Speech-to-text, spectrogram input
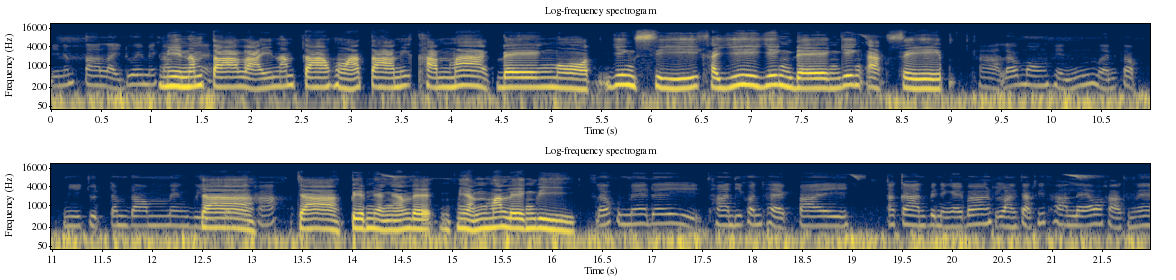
มีน้ำตาไหลด้วยไหมคะมีคุณแน้ำตาไหลน้ำตาหัวตานี่คันมาก แดงหมด ยิ่งสีขยี้ยิ่งแดง ยิ่งอักเสบค่ะ แล้วมองเห็นเหมือนกับมีจุดดำๆแมงวีจ้าใช่ไหมคะจ้าเป็นอย่างนั้นแหละเหมือนมะเร็งหวี แล้วคุณแม่ได้ทานดีคอนแทคไป อาการเป็นยังไงบ้างหลังจากที่ทานแล้วอะค่ะ คุณแม่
